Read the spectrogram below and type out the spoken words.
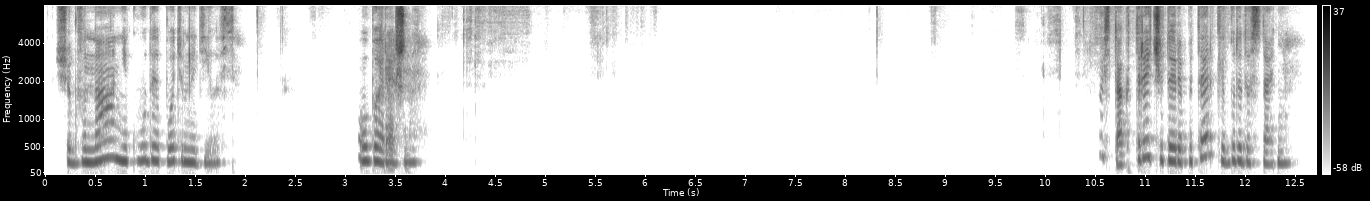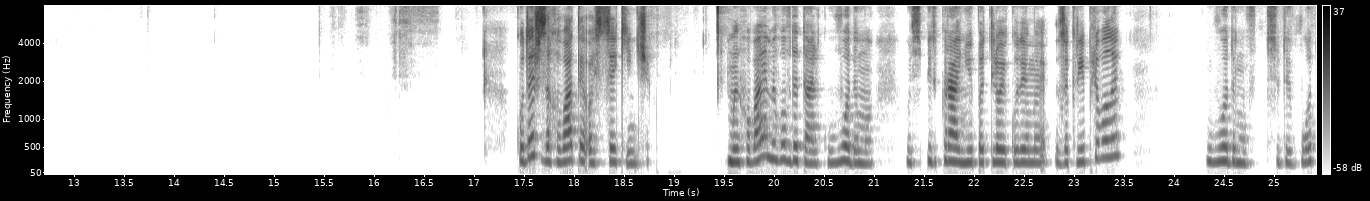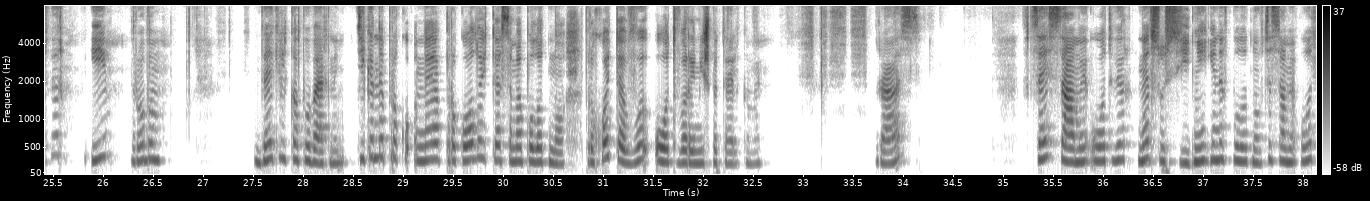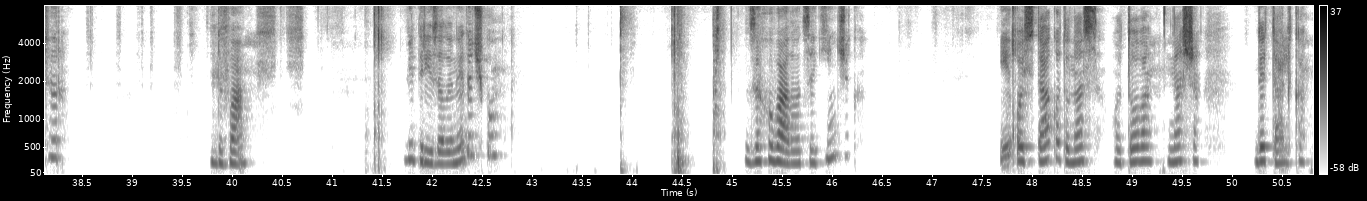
щоб вона нікуди потім не ділась. Обережно. Ось так, 3-4 петельки буде достатньо. Куди ж заховати ось цей кінчик? Ми ховаємо його в детальку, вводимо ось під крайньою петлею, куди ми закріплювали, вводимо сюди в отвір і робимо декілька повернень. Тільки не, не проколуйте саме полотно, проходьте в отвори між петельками. Раз. В цей самий отвір, не в сусідній і не в полотно, в цей самий отвір. Два. Відрізали ниточку. Заховали оцей кінчик. І ось так от у нас готова наша деталька.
